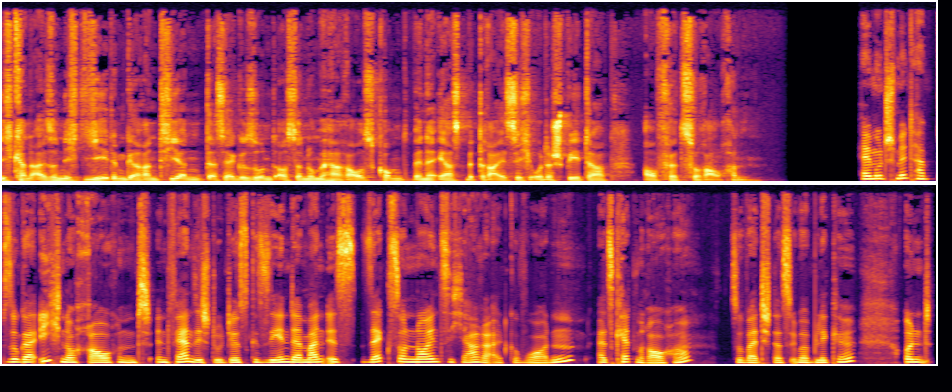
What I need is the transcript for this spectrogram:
Ich kann also nicht jedem garantieren, dass er gesund aus der Nummer herauskommt, wenn er erst mit 30 oder später aufhört zu rauchen. Helmut Schmidt habe sogar ich noch rauchend in Fernsehstudios gesehen. Der Mann ist 96 Jahre alt geworden als Kettenraucher, soweit ich das überblicke. Und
